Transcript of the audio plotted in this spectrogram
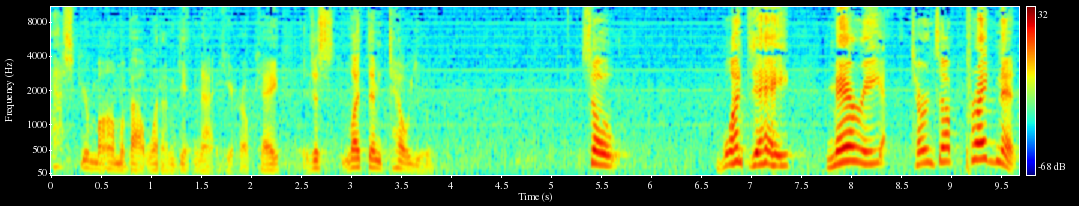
ask your mom about what I'm getting at here, okay? Just let them tell you. So one day, Mary turns up pregnant.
